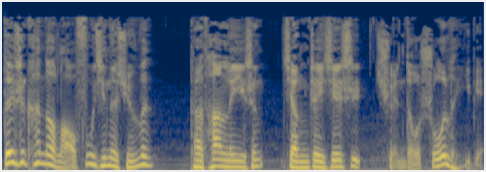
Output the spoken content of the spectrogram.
但是看到老父亲的询问，他叹了一声，将这些事全都说了一遍。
